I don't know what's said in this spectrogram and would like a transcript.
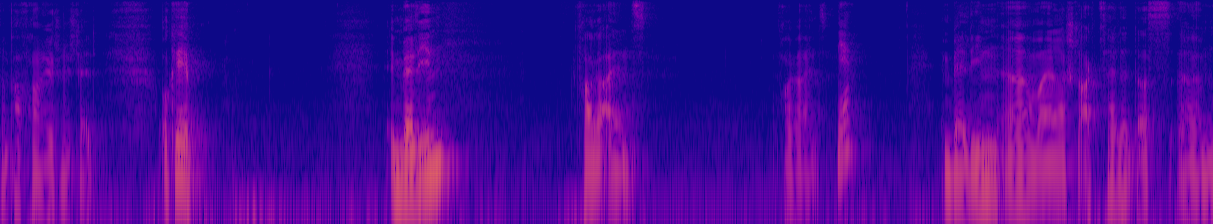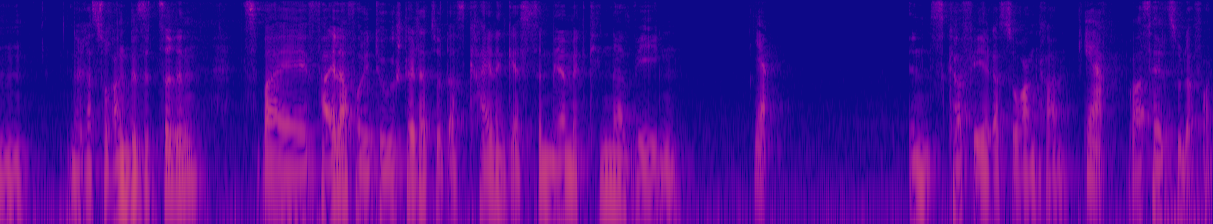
Ein paar Fragen habe ich schon gestellt. Okay. In Berlin, Frage 1. Frage 1. Ja? In Berlin äh, war in der Schlagzeile, dass ähm, eine Restaurantbesitzerin zwei Pfeiler vor die Tür gestellt hat, sodass keine Gäste mehr mit Kinderwegen Ja. ins Café, Restaurant kamen. Ja. Was hältst du davon?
